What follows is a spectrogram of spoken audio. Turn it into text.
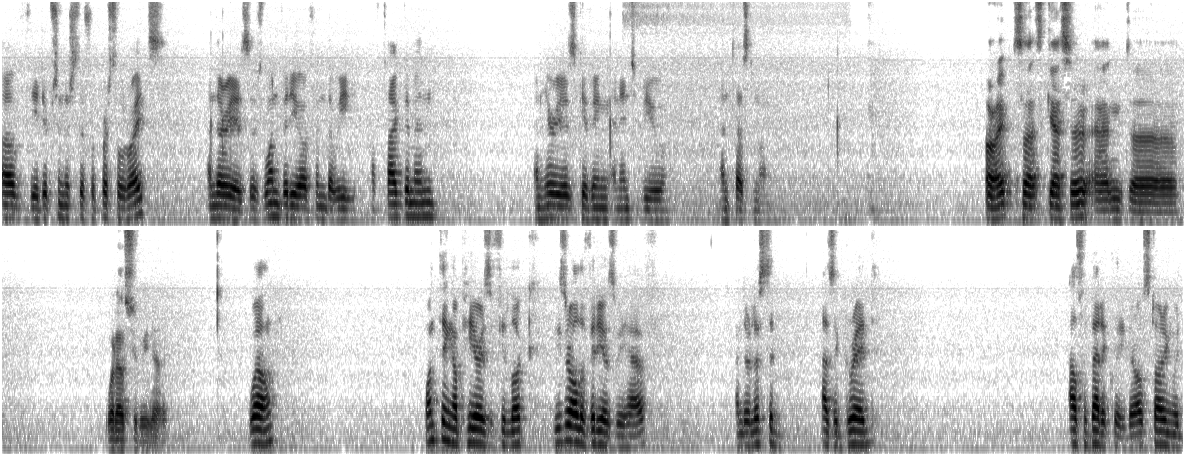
of the Egyptian Initiative for Personal Rights. And there he is. There's one video of him that we have tagged him in. And here he is giving an interview and testimony. All right, so that's Gasser, and uh, what else should we know? Well, one thing up here is if you look, these are all the videos we have, and they're listed as a grid alphabetically. They're all starting with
